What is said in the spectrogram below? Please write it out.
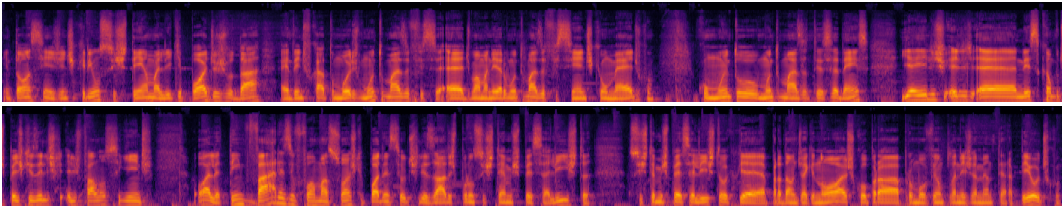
Então, assim, a gente cria um sistema ali que pode ajudar a identificar tumores muito mais é, de uma maneira muito mais eficiente que um médico, com muito, muito mais antecedência. E aí, eles, eles é, nesse campo de pesquisa, eles, eles falam o seguinte: olha, tem várias informações que podem ser utilizadas por um sistema especialista, um sistema especialista que é para dar um diagnóstico ou para promover um planejamento terapêutico,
